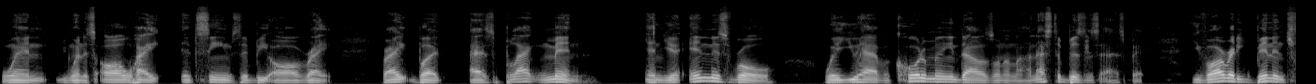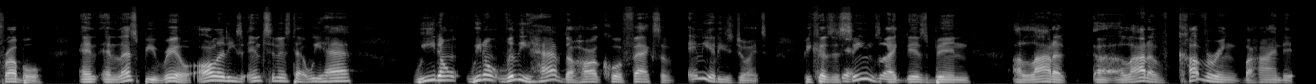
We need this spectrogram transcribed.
when when it's all white, it seems to be all right, right? But as black men, and you're in this role where you have a quarter million dollars on the line, that's the business aspect. You've already been in trouble, and and let's be real, all of these incidents that we have, we don't we don't really have the hardcore facts of any of these joints because it Yeah. seems like there's been a lot of uh, a lot of covering behind it,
